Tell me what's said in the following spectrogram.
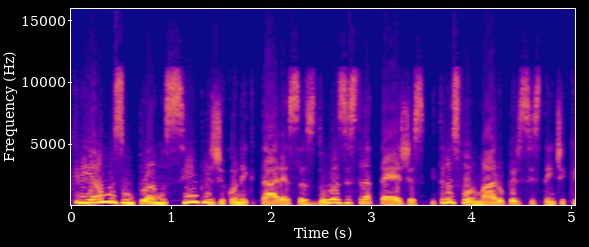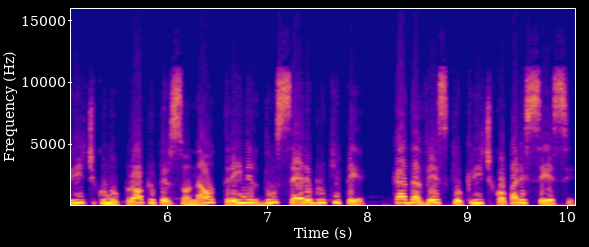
Criamos um plano simples de conectar essas duas estratégias e transformar o persistente crítico no próprio personal trainer do cérebro QP. Cada vez que o crítico aparecesse,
